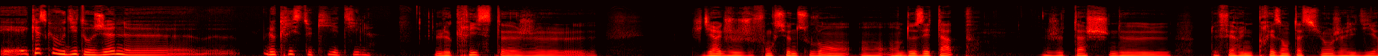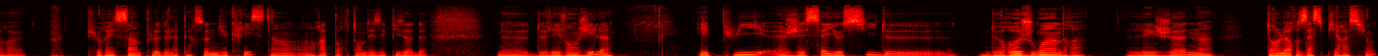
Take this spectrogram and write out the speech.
Et, qu'est-ce que vous dites aux jeunes Le Christ, qui est-il? Le Christ, je je dirais que je, fonctionne souvent en, deux étapes. Je tâche de, faire une présentation, j'allais dire, euh, pure et simple de la personne du Christ, hein, en rapportant des épisodes de, l'Évangile. Et puis, j'essaye aussi de, rejoindre les jeunes dans leurs aspirations,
